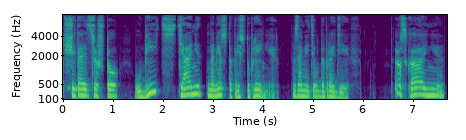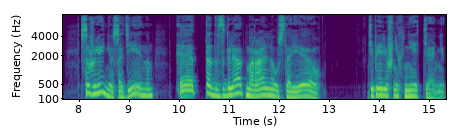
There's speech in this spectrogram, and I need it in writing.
Считается, что убийц тянет на место преступления, заметил Добродеев. Раскаяние, сожаление содеянным — Этот взгляд морально устарел. Теперешних не тянет.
